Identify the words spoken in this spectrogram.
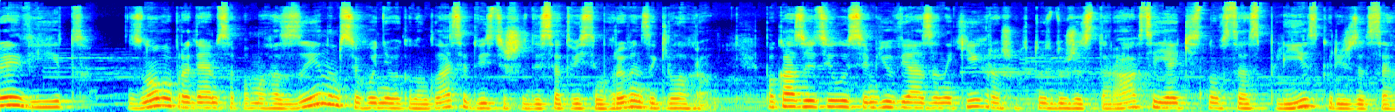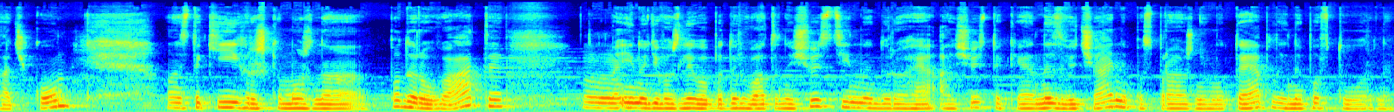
Привіт! Знову пройдемося по магазинам. Сьогодні в економ-класі 268 гривень за кілограм. Показую цілу сім'ю в'язаних іграшок. Хтось дуже старався, якісно все спліз, скоріш за все, гачком. Ось такі іграшки можна подарувати. Іноді важливо подарувати не щось цінне дороге, а щось таке незвичайне, по-справжньому тепле і неповторне.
